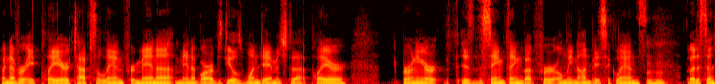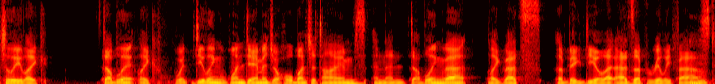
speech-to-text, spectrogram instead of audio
Whenever a player taps a land for mana, Mana Barbs deals one damage to that player. Burning Earth is the same thing, but for only non-basic lands. But essentially, like doubling, like when dealing one damage a whole bunch of times and then doubling that, like that's a big deal. That adds up really fast.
